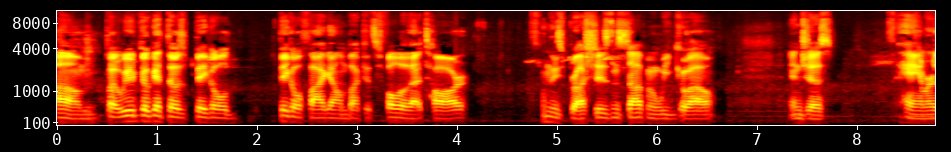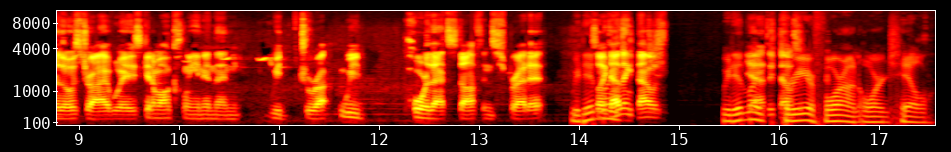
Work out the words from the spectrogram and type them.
Um, but we would go get those big old, big old five gallon buckets full of that tar and these brushes and stuff, and we'd go out and just hammer those driveways, get them all clean, and then we'd dry, we'd pour that stuff and spread it. we did So like like, I think that was we did yeah, like that was- three or four on Orange Hill.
